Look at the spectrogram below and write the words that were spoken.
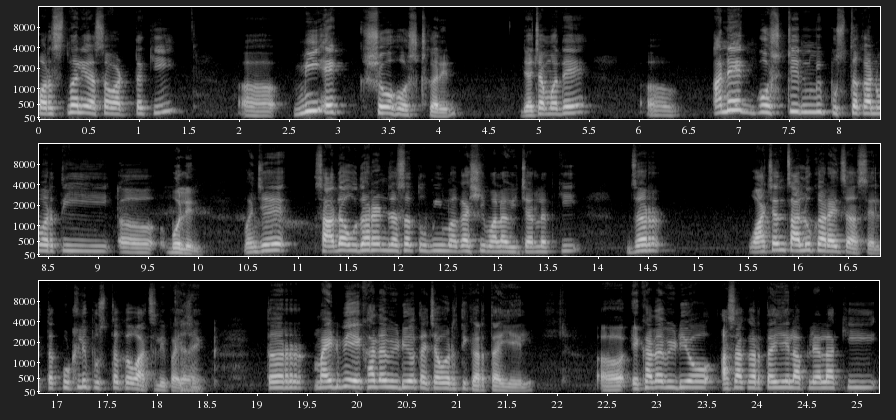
पर्सनली असं वाटतं की मी एक शो होस्ट करीन ज्याच्यामध्ये अनेक गोष्टी मी पुस्तकांवरती बोलीन. म्हणजे साधं उदाहरण जसं तुम्ही मगाशी मला विचारलं की जर वाचन चालू करायचं असेल तर कुठली पुस्तकं वाचली पाहिजे? तर माईट बी एखादा व्हिडिओ त्याच्यावरती करता येईल. एखादा व्हिडिओ असा करता येईल आपल्याला की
